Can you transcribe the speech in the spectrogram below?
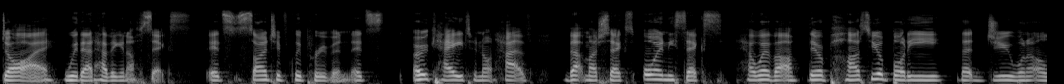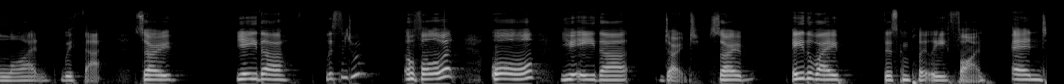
die without having enough sex. It's scientifically proven. It's okay to not have that much sex or any sex. However, there are parts of your body that do want to align with that. So you either listen to it or follow it, or you either don't. So either way, that's completely fine. And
